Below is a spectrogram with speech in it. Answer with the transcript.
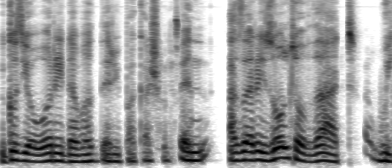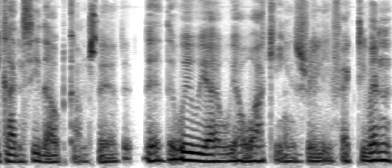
because you're worried about the repercussions. And as a result of that, we can see the outcomes. The, the, the way we are we are working is really effective. And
